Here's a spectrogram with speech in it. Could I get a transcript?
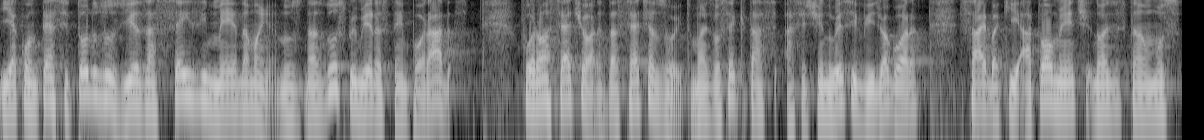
E acontece todos os dias às seis e meia da manhã. Nos, nas duas primeiras temporadas foram às sete horas, das sete às oito. Mas você que está assistindo esse vídeo agora, saiba que atualmente nós estamos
